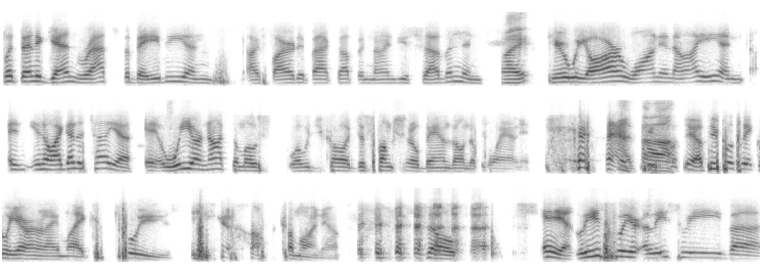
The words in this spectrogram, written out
But then again, Ratt's the baby, and I fired it back up in '97, and Right? here we are, Juan and I, and and you know, I got to tell you, we are not the most what would you call it dysfunctional band on the planet. people, yeah, people think we are, and I'm like, please, you know, come on now. So- Hey, at least we're at least we've uh,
